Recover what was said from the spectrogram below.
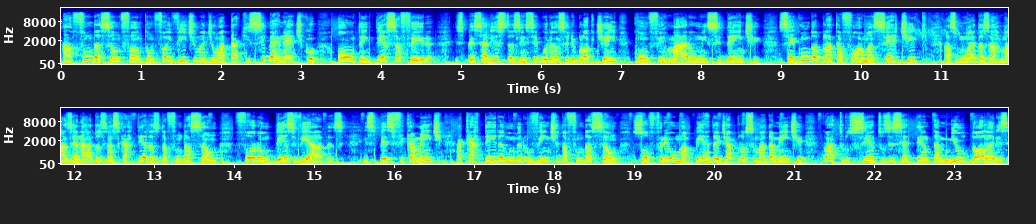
A Fundação Phantom foi vítima de um ataque cibernético ontem, terça-feira. Especialistas em segurança de blockchain confirmaram um incidente. Segundo a plataforma Certic, as moedas armazenadas nas carteiras da fundação foram desviadas. Especificamente, a carteira número 20 da fundação sofreu uma perda de aproximadamente 470 mil dólares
